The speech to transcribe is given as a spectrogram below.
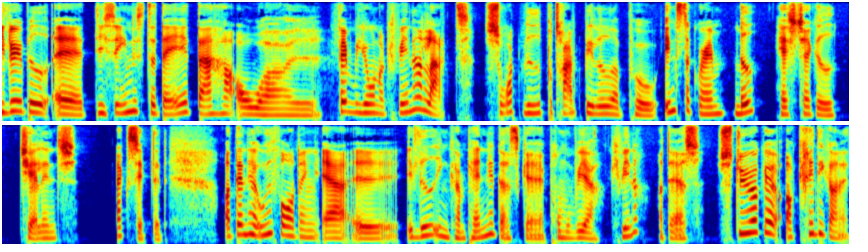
I løbet af de seneste dage, der har over øh, 5 millioner kvinder lagt sort-hvide portrætbilleder på Instagram med hashtagget challenge accepted. Og den her udfordring er øh, et led i en kampagne, der skal promovere kvinder og deres styrke, og kritikerne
